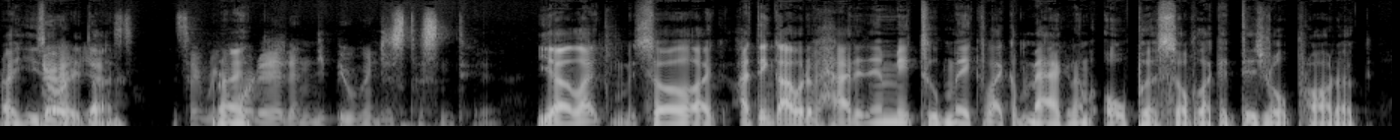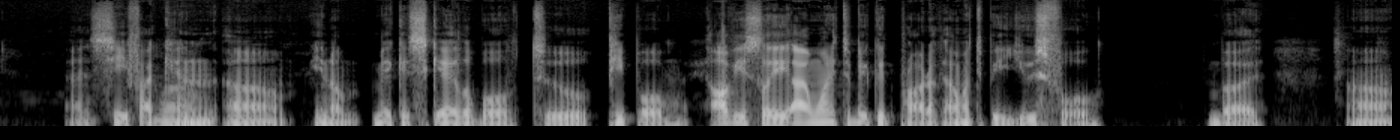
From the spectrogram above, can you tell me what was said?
right he's Yeah, already yeah, done It's, it's like right? recorded and people can just listen to it. yeah like so like i think i would have had it in me to make like a magnum opus of like a digital product and see if I Wow. can, um, you know, make it scalable to people. Obviously, I want it to be a good product. I want it to be useful, but uh,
